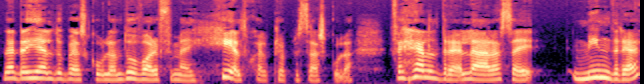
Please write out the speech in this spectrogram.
när det gällde att börja skolan, då var det för mig helt självklart med särskola. För hellre lära sig mindre,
